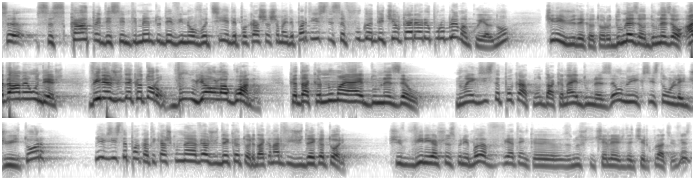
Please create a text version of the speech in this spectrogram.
să, să scape de sentimentul de vinovăție, de păcat și așa mai departe, este să fugă de cel care are o problemă cu el, nu? Cine e judecătorul? Dumnezeu, Dumnezeu. Adame, unde ești? Vine judecătorul. Vum, iau la goană. Că dacă nu mai ai Dumnezeu, nu mai există păcat, nu? Dacă n-ai Dumnezeu, nu există un legiuitor, nu există păcat. E ca și cum n-ai avea judecători, dacă n-ar fi judecători. Și vine el și îmi spune, bă, fii atent că nu știu ce legi de circulație. Vezi,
